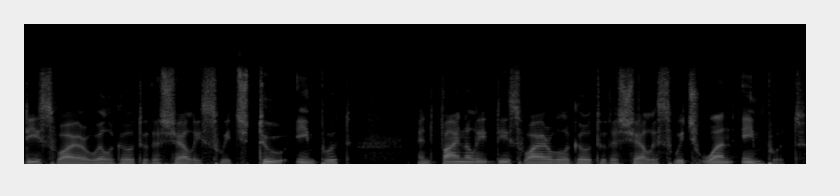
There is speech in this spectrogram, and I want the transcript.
This wire will go to the Shelly switch 2 input. And finally, this wire will go to the Shelly switch 1 input.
